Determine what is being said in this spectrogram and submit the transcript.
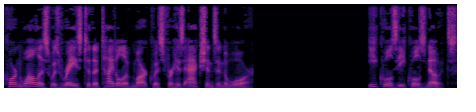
Cornwallis was raised to the title of Marquess for his actions in the war. Notes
